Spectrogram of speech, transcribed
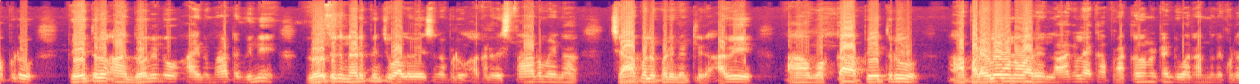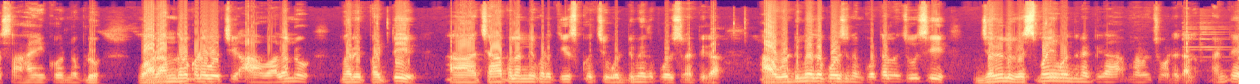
అప్పుడు పేతురు ఆ ధోనిను ఆయన మాట విని లోతుకు నడిపించి వల వేసినప్పుడు అక్కడ విస్తారమైన చేపలు పడినట్లుగా. అవి ఆ ఒక్క పేతురు ఆ పడవలో ఉన్న వారి లాగలేక ప్రక్కన ఉన్నటువంటి వారందరినీ కూడా సహాయం కోరినప్పుడు వారందరూ కూడా వచ్చి ఆ వలను మరి పట్టి ఆ చేపలన్నీ కూడా తీసుకొచ్చి ఒడ్డు మీద పోసినట్టుగా ఆ ఒడ్డు మీద పోసిన గుట్టలను చూసి జనులు విస్మయం పొందినట్టుగా మనం చూడగలం. అంటే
